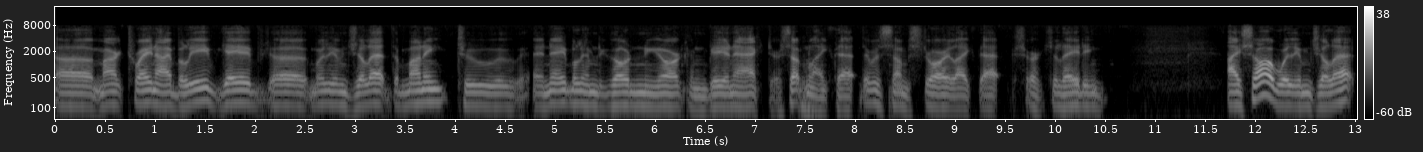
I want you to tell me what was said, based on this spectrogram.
uh, Mark Twain, I believe, gave uh, William Gillette the money to enable him to go to New York and be an actor, something like that. There was some story like that circulating. I saw William Gillette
